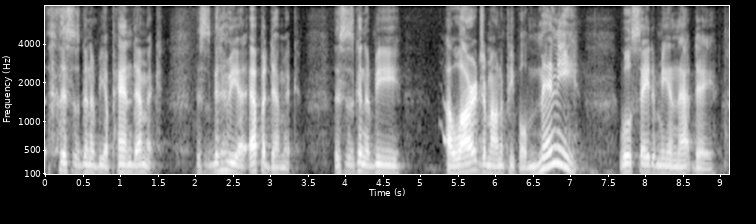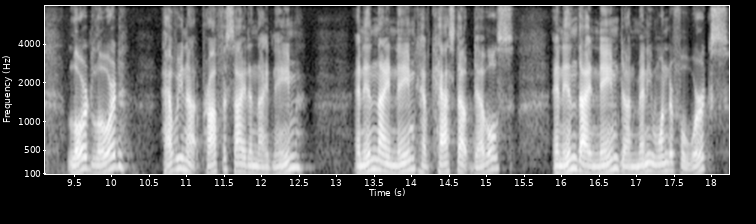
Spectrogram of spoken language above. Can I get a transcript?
this is going to be a pandemic. This is going to be an epidemic. This is going to be a large amount of people. Many will say to me in that day, Lord, Lord, have we not prophesied in thy name? And in thy name have cast out devils? And in thy name done many wonderful works?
